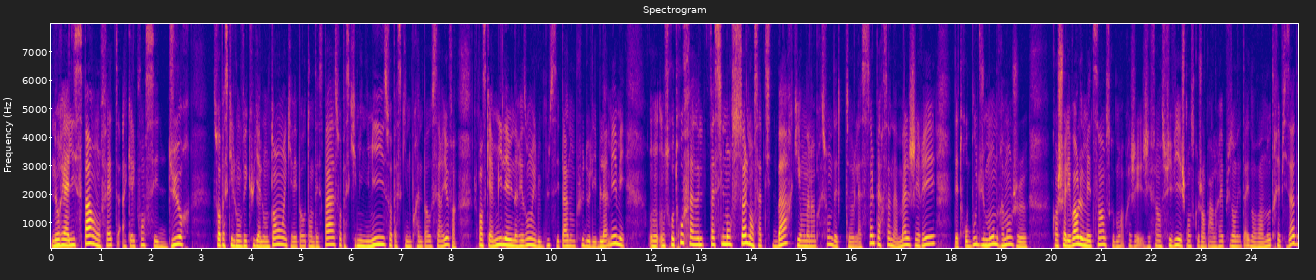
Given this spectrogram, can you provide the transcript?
ne réalise pas en fait à quel point c'est dur soit parce qu'ils l'ont vécu il y a longtemps et qu'il n'y avait pas autant d'espace, soit parce qu'ils minimisent, soit parce qu'ils ne nous prennent pas au sérieux. Enfin, je pense qu'il y a mille et une raisons et le but c'est pas non plus de les blâmer, mais on, se retrouve facilement seul dans sa petite barque et on a l'impression d'être la seule personne à mal gérer, d'être au bout du monde. Vraiment, je quand je suis allée voir le médecin, parce que bon, après j'ai fait un suivi et je pense que j'en parlerai plus en détail dans un autre épisode,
